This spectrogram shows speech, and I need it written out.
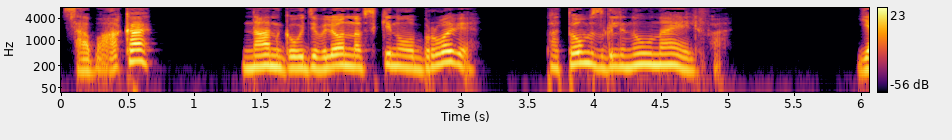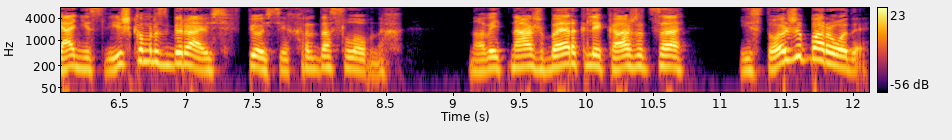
«Собака?» Нанга удивленно вскинул брови, потом взглянул на эльфа. «Я не слишком разбираюсь в пёсях родословных, но ведь наш Беркли, кажется, из той же породы.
